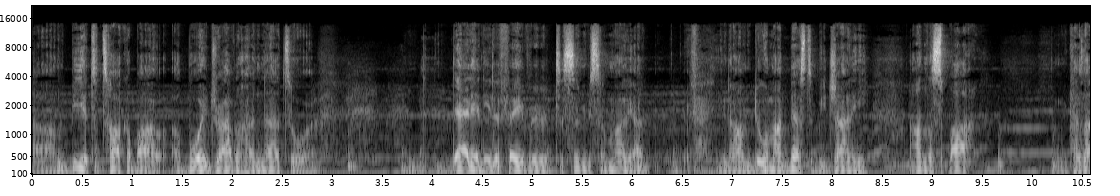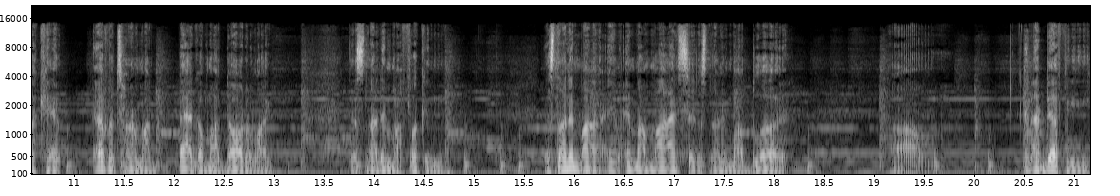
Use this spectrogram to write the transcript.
um, be it to talk about a boy driving her nuts or daddy, I need a favor to send me some money. I, you know, I'm doing my best to be Johnny on the spot because I can't ever turn my back on my daughter. Like that's not in my fucking. That's not in my in, in my mindset. It's not in my blood. Um, and I definitely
